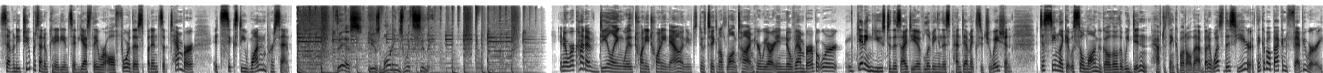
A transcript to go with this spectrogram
72% of Canadians said yes, they were all for this, but in September, it's 61%. This is Mornings with Simi. You know, we're kind of dealing with 2020 now, and it's taken a long time. Here we are in November, but we're getting used to this idea of living in this pandemic situation. It just seemed like it was so long ago, though, that we didn't have to think about all that. But it was this year. Think about back in February,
